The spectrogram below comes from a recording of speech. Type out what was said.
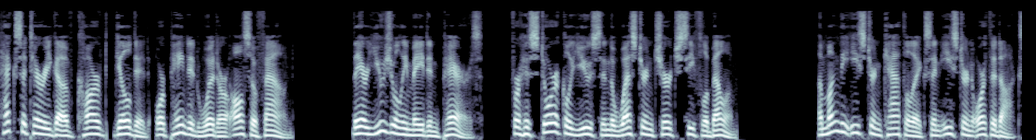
Hexapteryga of carved, gilded, or painted wood are also found. They are usually made in pairs. For historical use in the Western Church see flabellum. Among the Eastern Catholics and Eastern Orthodox,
